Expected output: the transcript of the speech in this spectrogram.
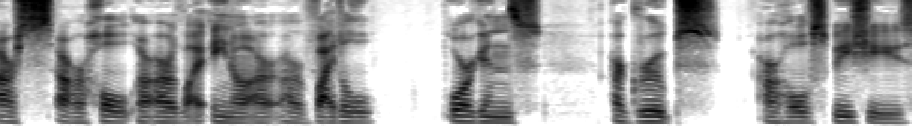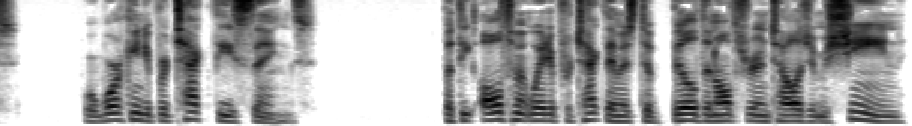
our our whole our, our you know our, our vital organs, our groups, our whole species. We're working to protect these things. But the ultimate way to protect them is to build an ultra intelligent machine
